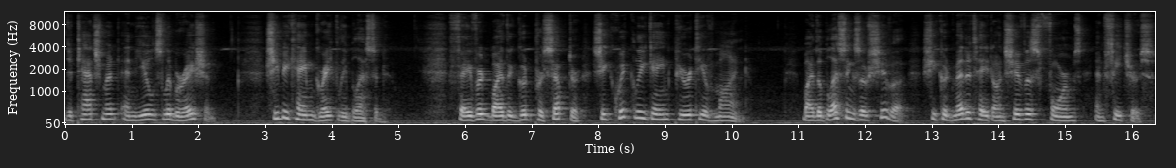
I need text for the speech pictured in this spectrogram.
detachment, and yields liberation, she became greatly blessed. Favored by the good preceptor, she quickly gained purity of mind. By the blessings of Shiva, she could meditate on Shiva's forms and features.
